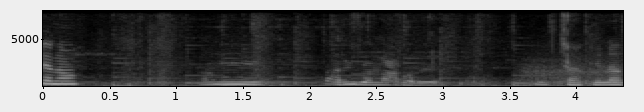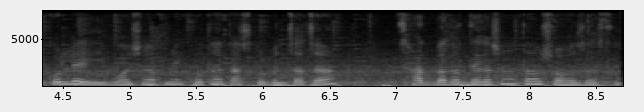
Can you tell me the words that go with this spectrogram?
কেন? আমি চারিবে না করে। চাকরি না করলে এই বয়সে আপনি কোথায় কাজ করবেন চাচা? ছাদ বাগান দেখাশোনা তাও সহজ আছে।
